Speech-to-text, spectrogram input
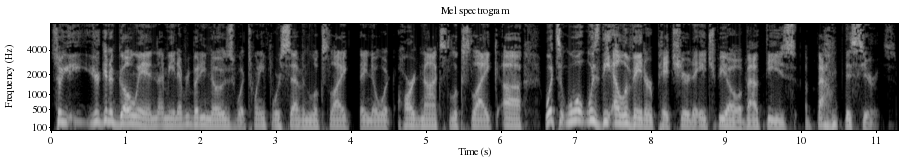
So you're going to go in. I mean, everybody knows what 24/7 looks like. They know what Hard Knocks looks like. Uh, what's what was the elevator pitch here to HBO about these about this series?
